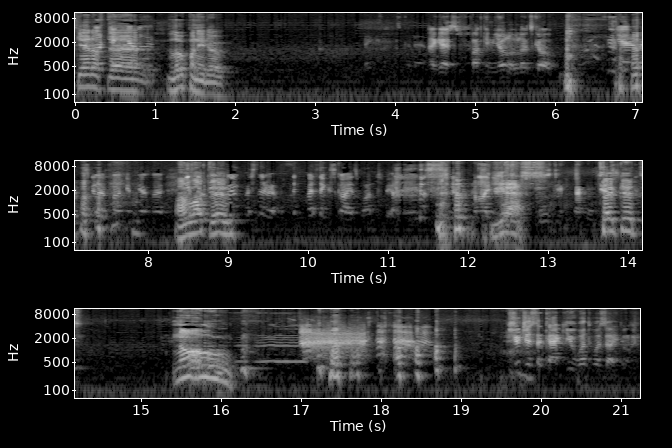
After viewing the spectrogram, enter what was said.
Scared of the Lopanito. I guess fucking YOLO, let's go. Yeah, we're just gonna fucking do it. I'm locked in. I think, I think Sky's one, to be honest. yes. Take it. No. Should just attack you, what was I doing?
